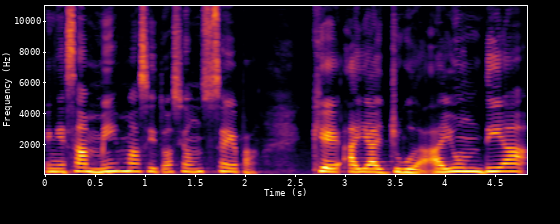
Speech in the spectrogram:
en esa misma situación, sepa que hay ayuda, hay un día,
